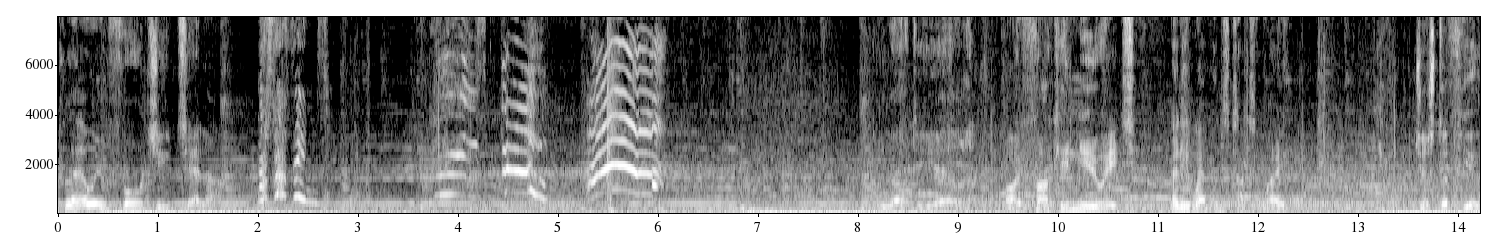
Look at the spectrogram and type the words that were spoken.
Ploughing fortune teller? Assassins! Bloody hell. I fucking knew it. Any weapons tucked away? Just a few.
